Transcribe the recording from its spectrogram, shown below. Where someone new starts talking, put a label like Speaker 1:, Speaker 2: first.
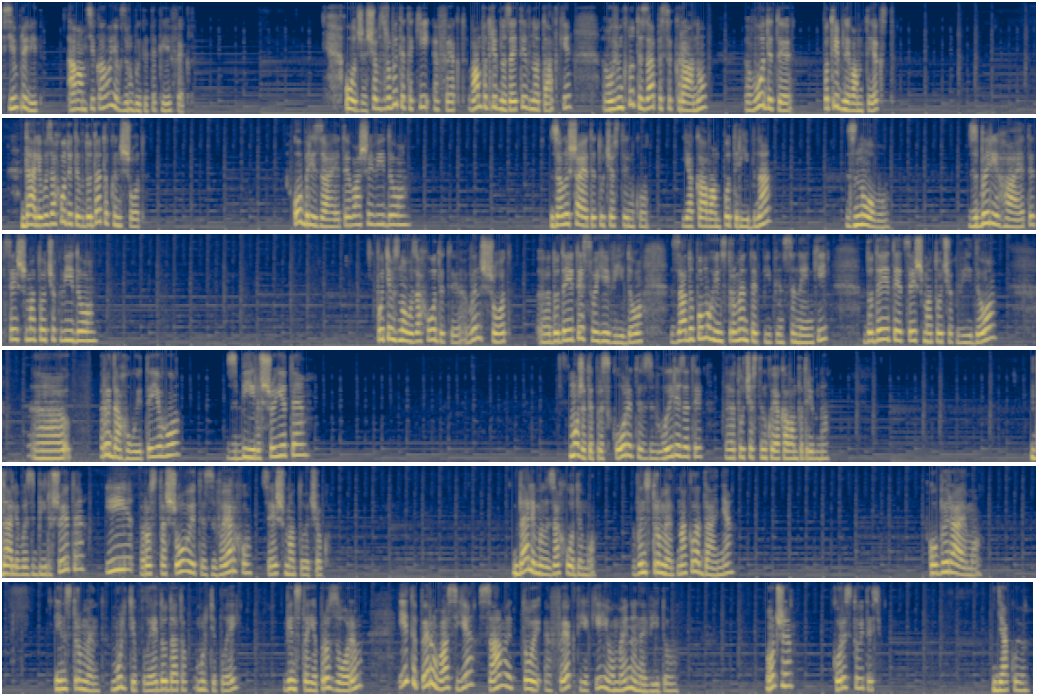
Speaker 1: Всім привіт! А вам цікаво, як зробити такий ефект?
Speaker 2: Отже, щоб зробити такий ефект, вам потрібно зайти в нотатки, увімкнути запис екрану, вводити потрібний вам текст. Далі ви заходите в додаток InShot, обрізаєте ваше відео, залишаєте ту частинку, яка вам потрібна. Знову зберігаєте цей шматочок відео. Потім знову заходите в InShot, е, додаєте своє відео. За допомогою інструмента PIP, він синенький, додаєте цей шматочок відео, е, редагуєте його, збільшуєте. Можете прискорити, вирізати е, ту частинку, яка вам потрібна. Далі ви збільшуєте і розташовуєте зверху цей шматочок. Далі ми заходимо в інструмент накладання, обираємо інструмент Multiplay, додаток Multiplay. Він стає прозорим. І тепер у вас є саме той ефект, який у мене на відео. Отже, користуйтесь. Дякую.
